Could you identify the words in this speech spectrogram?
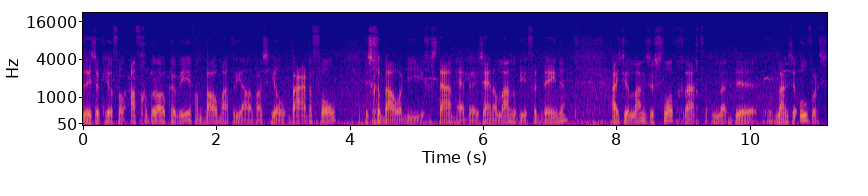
Er is ook heel veel afgebroken weer, want bouwmateriaal was heel waardevol. Dus gebouwen die hier gestaan hebben, zijn al lang weer verdwenen. Als je langs de slotgracht, de, langs de oevers,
